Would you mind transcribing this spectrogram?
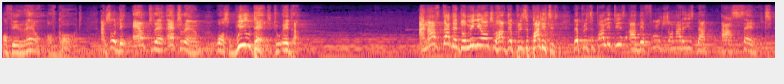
of a realm of God. And so the earth realm was wielded to Adam. And after the dominions, you have the principalities. The principalities are the functionaries that are sent.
